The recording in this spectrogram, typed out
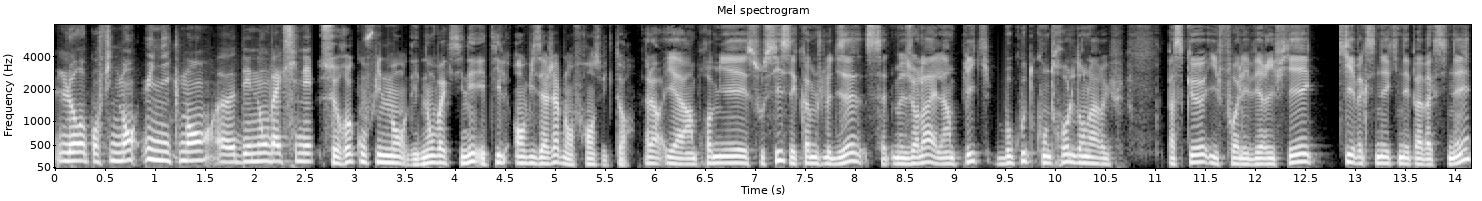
le reconfinement uniquement euh, des non-vaccinés. Ce reconfinement des non-vaccinés est-il envisageable en France, Victor? Alors, il y a un premier souci, c'est comme je le disais, cette mesure-là, elle implique beaucoup de contrôles dans la rue. Parce qu'il faut aller vérifier qui est vacciné, qui n'est pas vacciné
